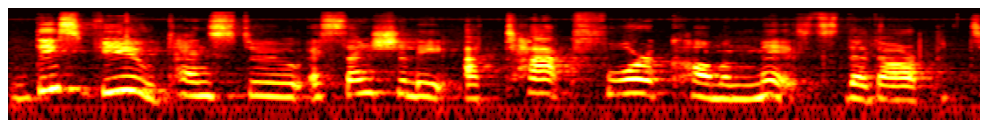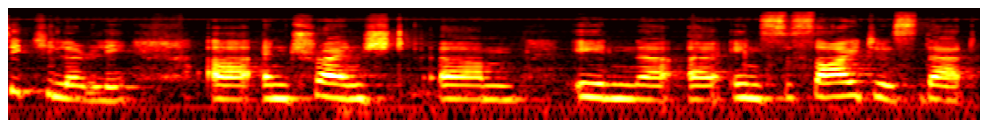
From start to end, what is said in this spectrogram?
this view tends to essentially attack four common myths that are particularly uh, entrenched um, in, uh, uh, in societies that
